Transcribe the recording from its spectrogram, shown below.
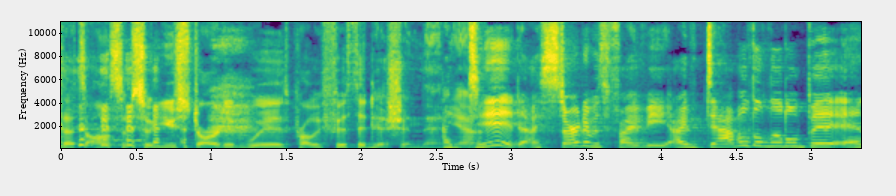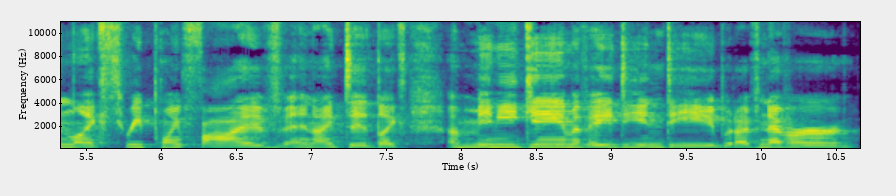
That's awesome. So you started with probably fifth edition then, I yeah? did. I started with 5e. I've dabbled a little bit in like 3.5 and I did like a mini game of AD&D, but I've never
